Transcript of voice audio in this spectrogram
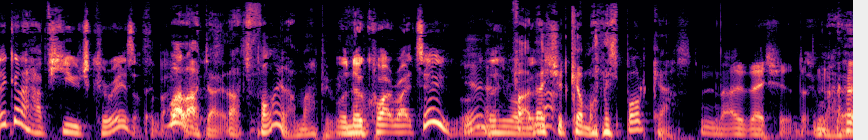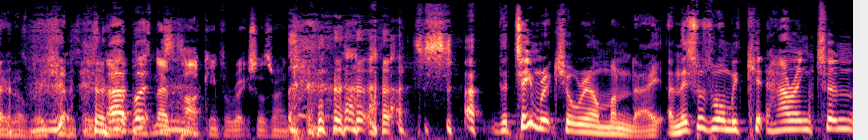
They're going to have huge careers off the back. Well, of I this. don't. That's fine. I'm happy with Well, no, quite right too. Yeah. In fact, they that. should come on this podcast. No, they should. No, they probably shouldn't. There's no, Uh, but- there's no parking for rickshaws around here. the Team Rickshaw were on Monday, and this was one with Kit Harington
